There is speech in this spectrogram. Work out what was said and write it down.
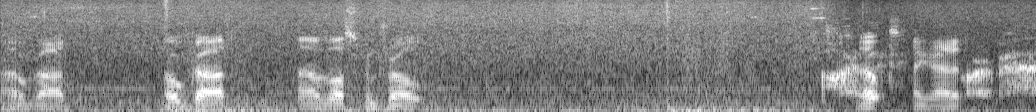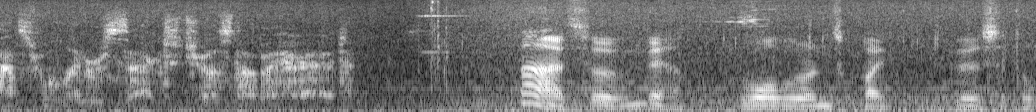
Oh god. Oh god. I've lost control. Pilot, Nope, I got it. our paths will intersect just up ahead. Ah, so yeah, the wall run's quite versatile.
